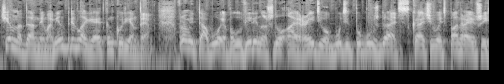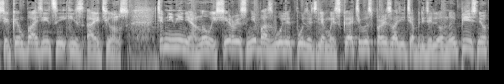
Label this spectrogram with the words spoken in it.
чем на данный момент предлагают конкуренты. Кроме того, Apple уверена, что iRadio будет побуждать скачивать понравившиеся композиции из iTunes. Тем не менее, новый сервис не позволит пользователям искать и воспроизводить определенную песню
